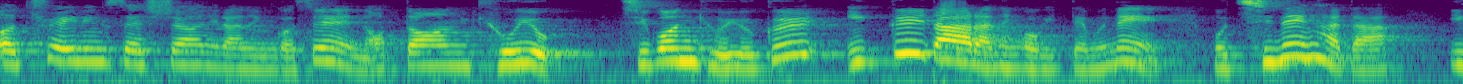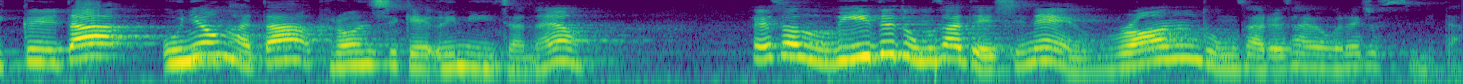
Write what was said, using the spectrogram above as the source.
a training session이라는 것은 어떤 교육, 직원 교육을 이끌다라는 거기 때문에 뭐 진행하다, 이끌다, 운영하다 그런 식의 의미이잖아요. 그래서 lead 동사 대신에 run 동사를 사용을 해줬습니다.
